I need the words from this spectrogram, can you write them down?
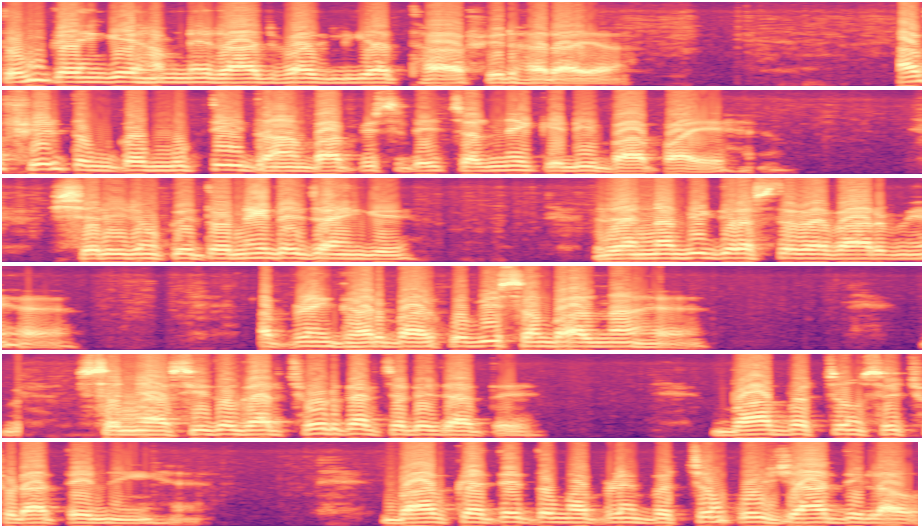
तुम कहेंगे, हमने राजभाग लिया था, फिर हराया। अब फिर तुमको मुक्ति धाम वापिस ले चलने के लिए बाप आए हैं। शरीरों के तो नहीं ले जाएँगे, रहना भी ग्रस्त व्यवहार में है। अपने घर बार को भी संभालना है। सन्यासी तो घर छोड़कर चले जाते, बाप बच्चों से छुड़ाते नहीं है। बाप कहते, तुम अपने बच्चों को याद दिलाओ,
